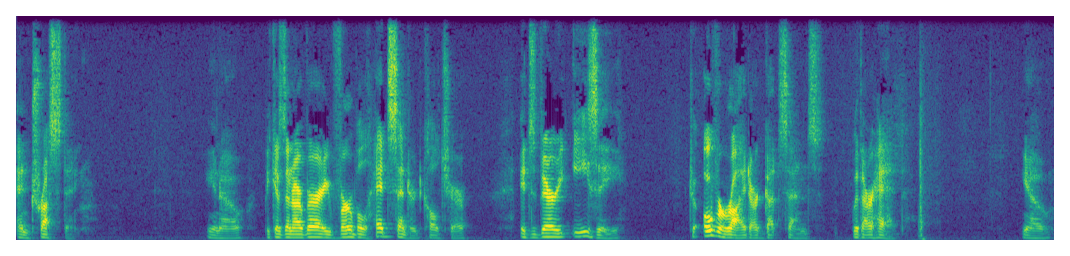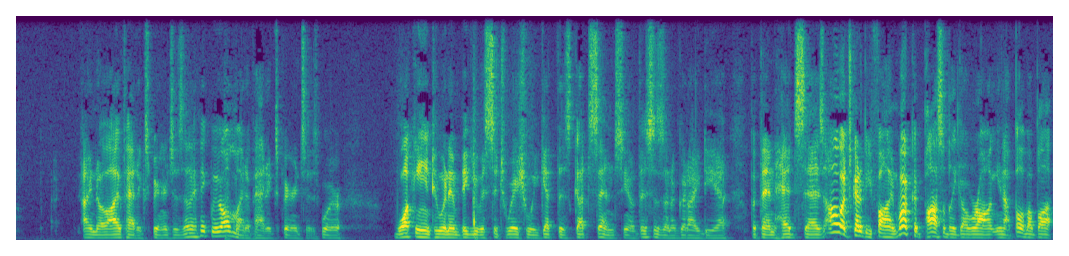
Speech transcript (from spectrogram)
and trusting. You know, because in our very verbal head centered culture, it's very easy to override our gut sense with our head. You know, I know I've had experiences, and I think we all might have had experiences where walking into an ambiguous situation, we get this gut sense, you know, this isn't a good idea, but then head says, oh, it's going to be fine. What could possibly go wrong? You know, blah, blah, blah.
